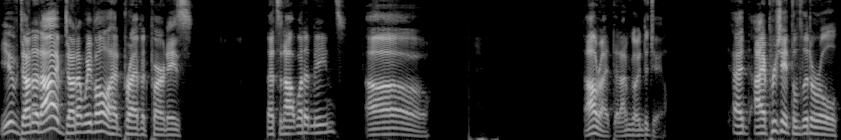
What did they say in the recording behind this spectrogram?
You've done it. I've done it. We've all had private parties. That's not what it means. Oh. All right, then I'm going to jail. I I appreciate the literal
